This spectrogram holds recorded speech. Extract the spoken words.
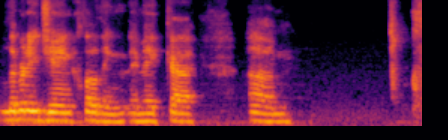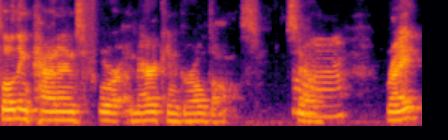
Liberty Jane Clothing. They make uh, um, clothing patterns for American Girl dolls. So, Aww. right?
